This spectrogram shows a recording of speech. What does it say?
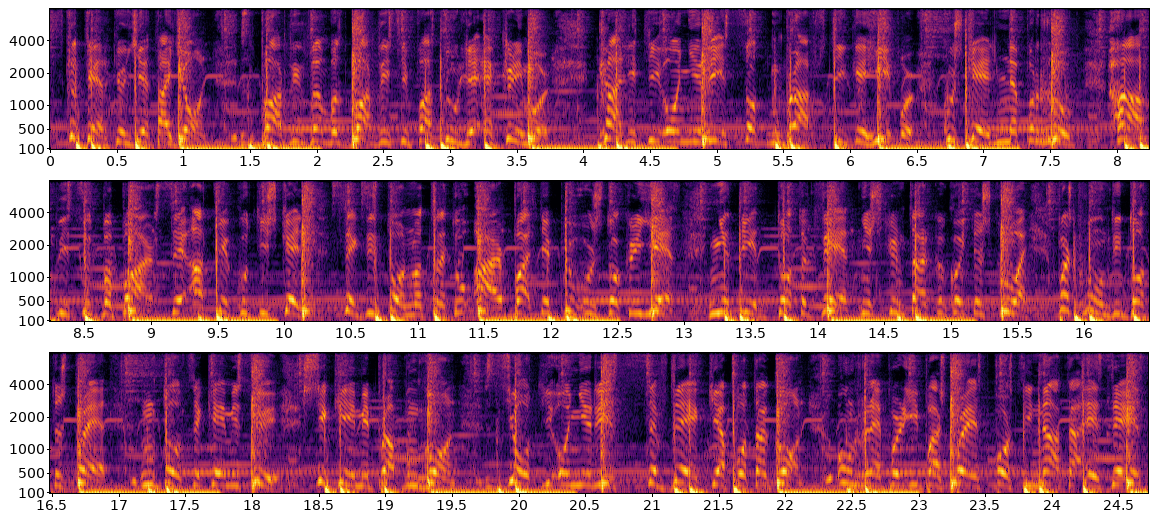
Skëter kjo jetë a jonë Zbardi dhe më zbardi si fasulje e krimur Kali ti o një sot më brafë shti ke hipur Ku shkelj në për rrug Hapi sut më parë Se atje ku ti shkelj Se egziston më tretu arë Balë të pjuhë është do kryes Një dit do të këthet Një shkrimtar kërkoj të shkruaj Për të do të shpret Në tolë se kemi sy Shikimi prapë më ngonë Zjoti o një Se vdekja po të agon Unë rapper i pashpres Por si nata e zes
